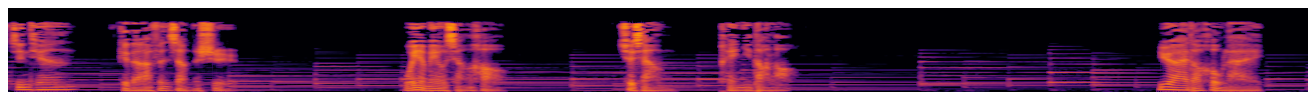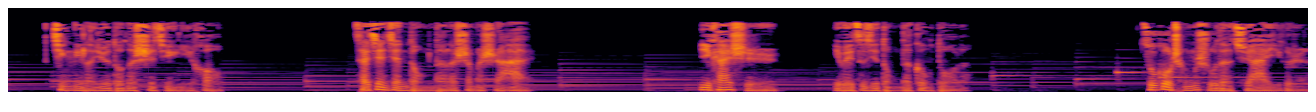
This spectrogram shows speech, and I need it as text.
今天给大家分享的是，我也没有想好，却想陪你到老。越爱到后来，经历了越多的事情以后，才渐渐懂得了什么是爱。一开始，以为自己懂得够多了，足够成熟的去爱一个人，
